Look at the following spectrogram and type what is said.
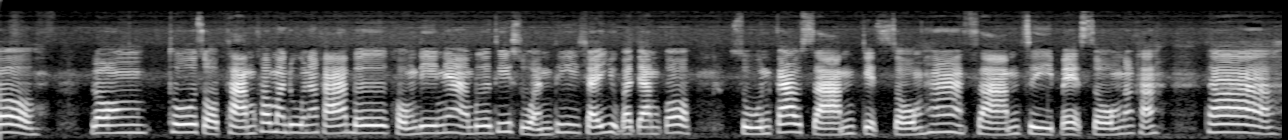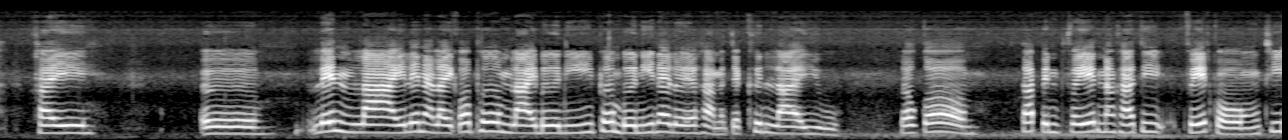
ก็ลอง โทรสอบถามเข้ามาดูนะคะ เบอร์ของดีเนี่ยเบอร์ที่สวนที่ใช้อยู่ประจำก็ 0 9 3 7 2 5 3 4 8 2 นะคะ ถ้าใครเออเล่นไลน์เล่นอะไรก็เพิ่มไลน์เบอร์นี้ เพิ่มเบอร์นี้ได้เลยค่ะ มันจะขึ้นไลน์อยู่ แล้วก็ถ้าเป็นเฟซนะคะที่เฟซของที่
